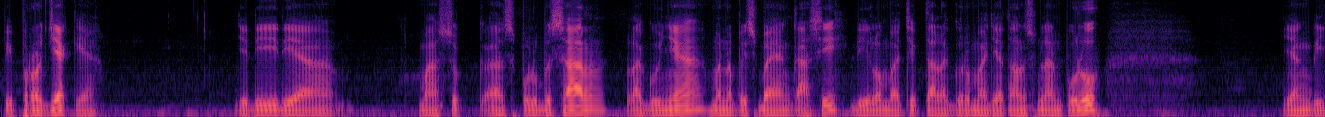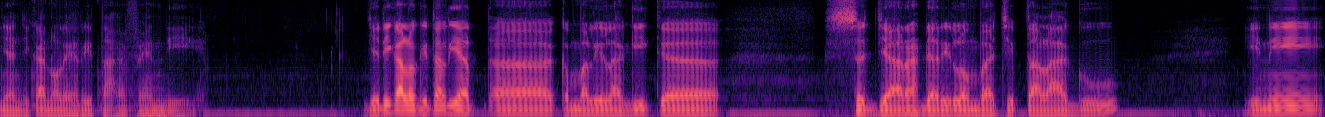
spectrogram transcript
P Project ya. Jadi dia masuk uh, 10 besar lagunya Menepis Bayang Kasih di Lomba Cipta Lagu Remaja tahun 90 yang dinyanyikan oleh Rita Effendi. Jadi kalau kita lihat uh, kembali lagi ke sejarah dari Lomba Cipta Lagu. Ini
